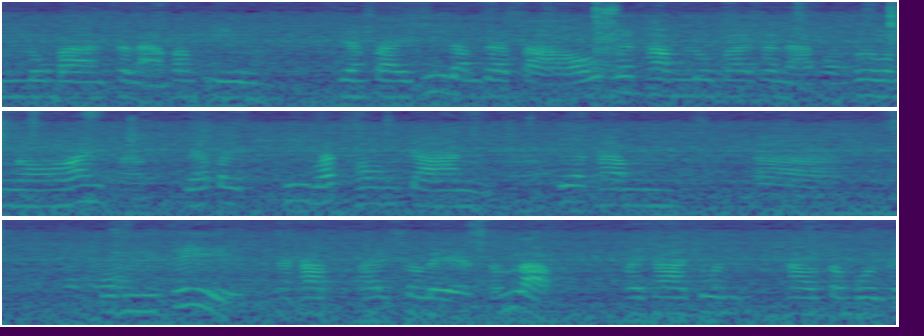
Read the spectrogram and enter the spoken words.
ำโรงพยาบาลสนามบางปียังไปที่ลำตาเสาเพื่อทำโรงพยาบาลสนามของอำเภอวังน้อย แล้วไปที่วัดทองจันทร์เพื่อทำคอมมูนิตี้นะครับไอโซเลตสำหรับประชาชนชาวตำบลพ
